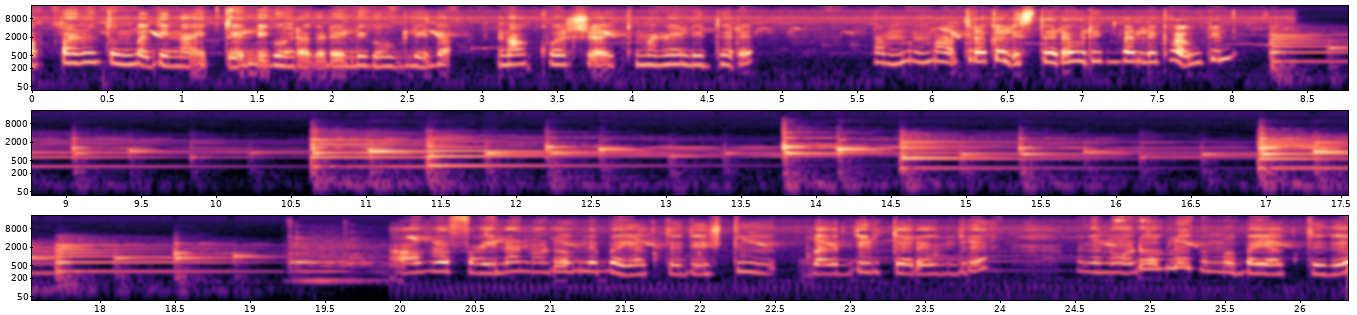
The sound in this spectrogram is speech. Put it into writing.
ಅಪ್ಪನೂ ತುಂಬ ದಿನ ಆಯಿತು ಎಲ್ಲಿಗೆ, ಹೊರಗಡೆ ಎಲ್ಲಿಗೆ ಹೋಗಲಿಲ್ಲ. ನಾಲ್ಕು ವರ್ಷ ಆಯಿತು ಮನೆಯಲ್ಲಿದ್ದಾರೆ. ನಮ್ಮನ್ನು ಮಾತ್ರ ಕಳಿಸ್ತಾರೆ, ಅವ್ರಿಗೆ ಬರ್ಲಿಕ್ಕೆ ಆಗೋದಿಲ್ಲ. ಅವರ ಫೈಲ ನೋಡುವಾಗಲೇ ಭಯ ಆಗ್ತದೆ. ಎಷ್ಟು ಬರೆದಿರ್ತಾರೆ ಅಂದರೆ ಅದನ್ನು ನೋಡುವಾಗಲೇ ತುಂಬ ಭಯ ಆಗ್ತದೆ.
